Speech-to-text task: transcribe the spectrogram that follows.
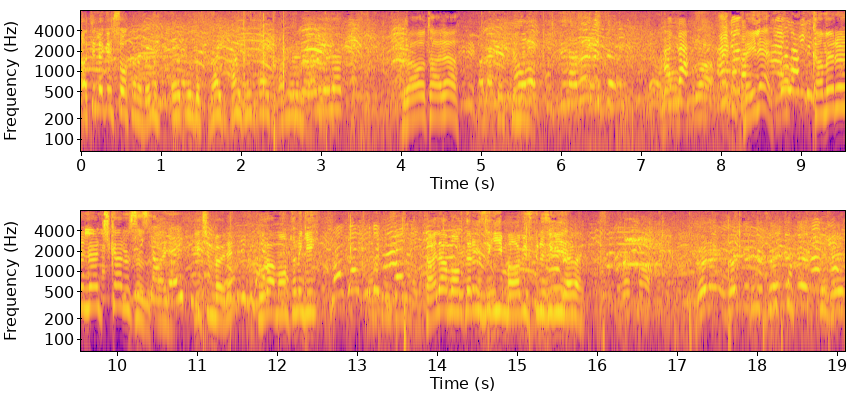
Atilla geç sol kanada. Değil mi? Evet buradasın. Haydi haydi haydi. haydi. Bravo Talha. Hadi. Hadi. Beyler kamera önünden çıkar mısınız? Geçin böyle. Tuğra montunu giy. Gel gel burada güzel. Talha montlarınızı giyin. Mavi üstünüzü giyin hemen. Böyle böyle götür. Böyle götür.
